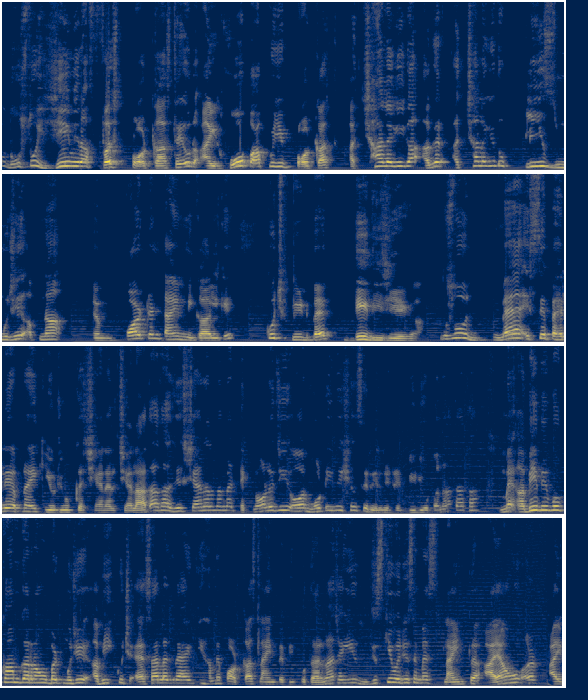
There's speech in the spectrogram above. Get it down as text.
तो दोस्तों, ये मेरा फ़र्स्ट पॉडकास्ट है और आई होप आपको ये पॉडकास्ट अच्छा लगेगा। अगर अच्छा लगे तो प्लीज़ मुझे अपना इंपॉर्टेंट टाइम निकाल के कुछ फीडबैक दे दीजिएगा। दोस्तों मैं इससे पहले अपना एक यूट्यूब का चैनल चलाता था, जिस चैनल में मैं टेक्नोलॉजी और मोटिवेशन से रिलेटेड वीडियो बनाता था। मैं अभी भी वो काम कर रहा हूँ बट मुझे अभी कुछ ऐसा लग रहा है कि हमें पॉडकास्ट लाइन पे भी उतरना चाहिए, जिसकी वजह से मैं इस लाइन पे आया हूँ और आई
